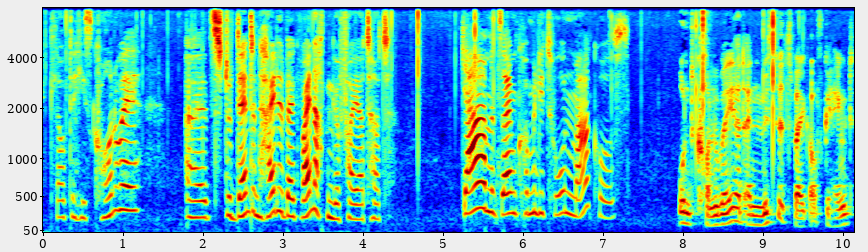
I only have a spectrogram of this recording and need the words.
ich glaube, der hieß Conway, als Student in Heidelberg Weihnachten gefeiert hat. Ja, mit seinem Kommilitonen Markus. Und Conway hat einen Mistelzweig aufgehängt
